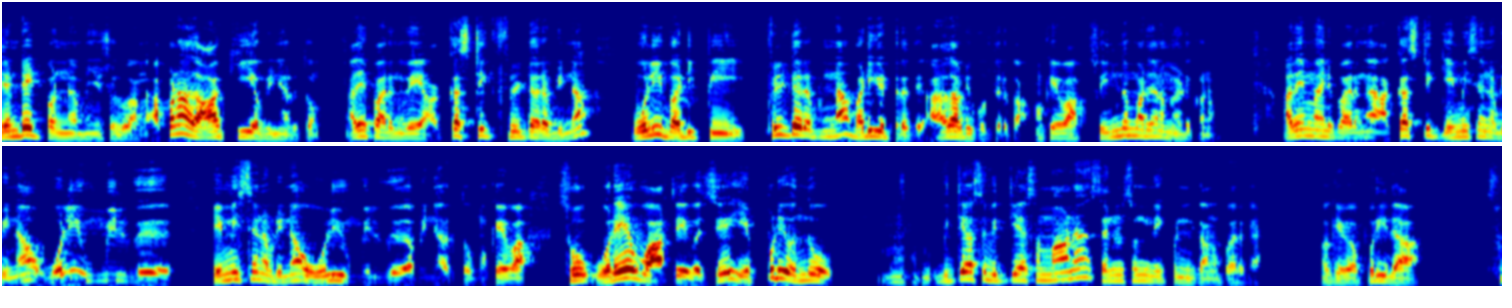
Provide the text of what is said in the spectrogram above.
ஜென்ரேட் பண்ணு அப்படின்னு சொல்லுவாங்க. அப்பனா அது ஆக்கி அப்படின்னு அர்த்தம். அதே பாருங்கவே அக்கஸ்டிக் ஃபில்டர் அப்படின்னா ஒளி வடிப்பி. ஃபில்டர் அப்படின்னா வடிகட்டுறது. அதான் அப்படி கொடுத்துருக்கான். ஓகேவா ஸோ இந்த மாதிரி தான் நம்ம எடுக்கணும். அதே மாதிரி பாருங்க அக்கஸ்டிக் எமிஷன் அப்படின்னா ஒளி உமிழ்வு. எமிஷன் அப்படின்னா ஒளி உமிழ்வு அப்படின்னு அர்த்தம். ஓகேவா ஸோ ஒரே வார்த்தையை வச்சு எப்படி வந்து வித்தியாச வித்தியாசமான சென்டென்ஸ் வந்து மேக் பண்ணியிருக்காங்க பாருங்க. ஓகேவா புரியுதா? ஸோ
